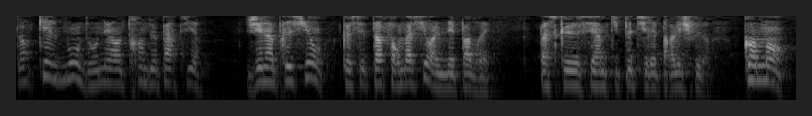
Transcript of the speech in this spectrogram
Dans quel monde on est en train de partir? J'ai l'impression que cette information, elle n'est pas vraie. Parce que c'est un petit peu tiré par les cheveux. Comment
